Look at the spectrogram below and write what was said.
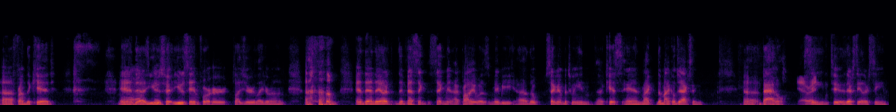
uh, from the kid and that uh, use her, use him for her pleasure later on. Um, and then the other, the best seg- segment I probably was maybe uh, the segment between uh, Kiss and Mike, the Michael Jackson uh, battle Yeah, right. scene too. There's the other scene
